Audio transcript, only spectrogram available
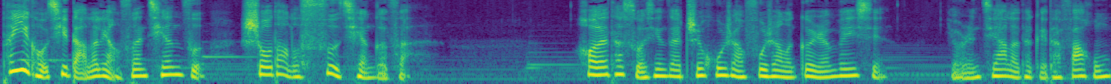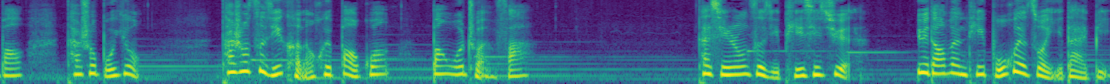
他一口气打了两三千字，收到了四千个赞。后来他索性在知乎上附上了个人微信，有人加了他，给他发红包。他说不用，他说自己可能会曝光，帮我转发。他形容自己脾气倔，遇到问题不会坐以待毙，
